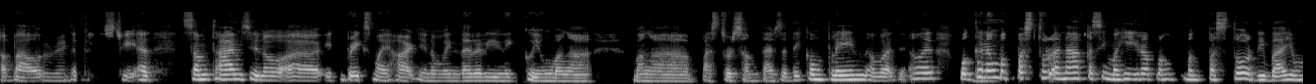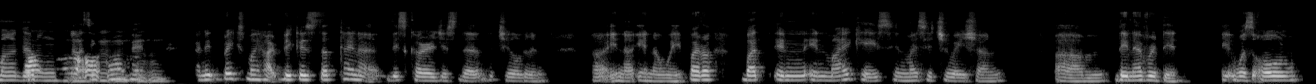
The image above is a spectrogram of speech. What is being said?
about the Correct. ministry. And sometimes, you know, uh, it breaks my heart, you know, when naririnig ko yung mga mga pastor sometimes that they complain about, oh, wag ka Mm. nang magpastor anak kasi mahirap ang magpastor, di ba? Yung mga ganong klaseng oo, comment. Mm-mm-mm. And it breaks my heart because that kind of discourages the the children uh, in a in a way. But but in in my case, in my situation, um, they never did. It was all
